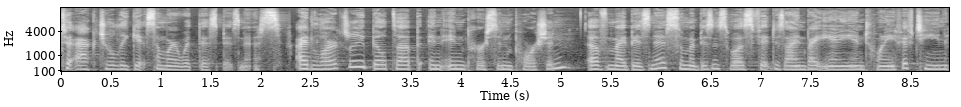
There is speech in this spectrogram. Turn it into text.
to actually get somewhere with this business. I'd largely built up an in person portion of my business. So, my business was Fit Design by Annie in 2015.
